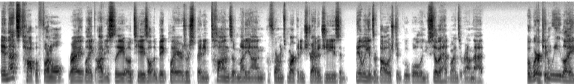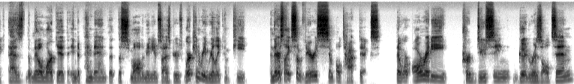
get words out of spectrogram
and that's top of funnel, right? Like, obviously, OTAs, all the big players are spending tons of money on performance marketing strategies and billions of dollars to Google. And you see all the headlines around that. But where can we, like, as the middle market, the independent, the, the small to medium sized groups, where can we really compete? And there's like some very simple tactics that we're already producing good results in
